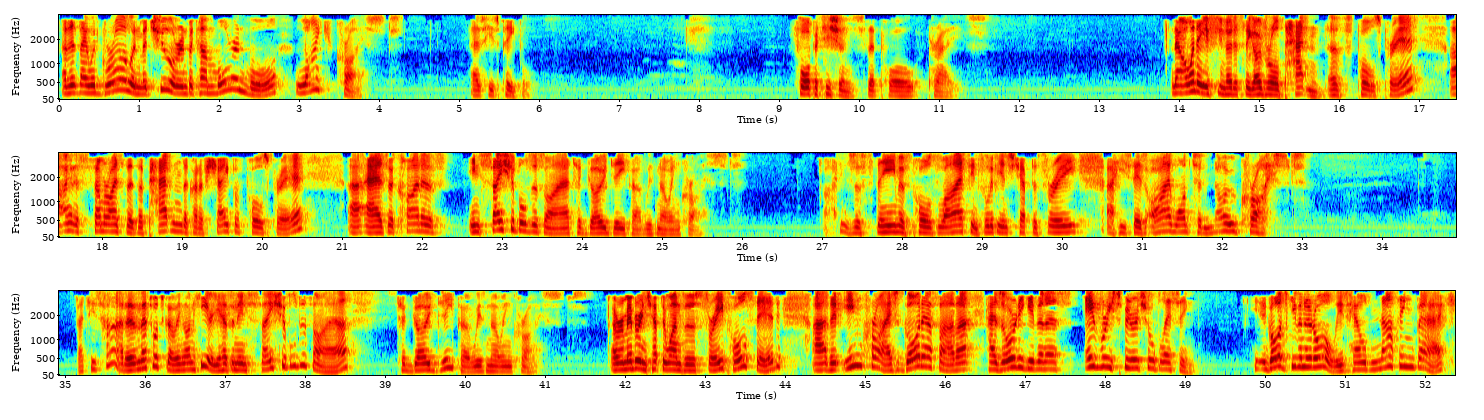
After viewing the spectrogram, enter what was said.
And that they would grow and mature and become more and more like Christ as his people. Four petitions that Paul prays. Now I wonder if you notice the overall pattern of Paul's prayer. Uh, I'm going to summarize the, the pattern, the kind of shape of Paul's prayer uh, as a kind of insatiable desire to go deeper with knowing Christ. I think there's a theme of Paul's life in Philippians chapter 3. Uh, he says, I want to know Christ. That's his heart, and that's what's going on here. He has an insatiable desire to go deeper with knowing Christ. I remember in chapter 1 verse 3, Paul said uh, that in Christ, God our Father has already given us every spiritual blessing. God's given it all. He's held nothing back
